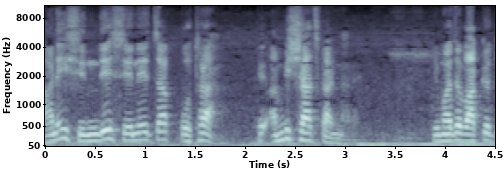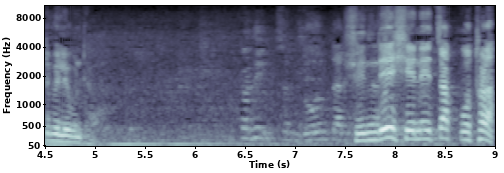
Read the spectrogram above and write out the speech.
आणि शिंदे सेनेचा कोथळा हे अमित शहाच काढणार आहे. हे माझं वाक्य तुम्ही लिहून ठेवा. शिंदे सेनेचा कोथळा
